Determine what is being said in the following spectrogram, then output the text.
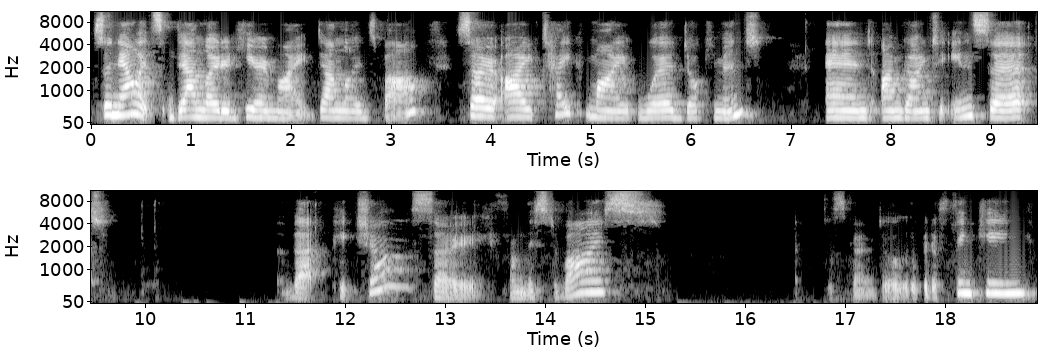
So now it's downloaded here in my downloads bar. So I take my Word document and I'm going to insert that picture. So from this device, just going to do a little bit of thinking.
